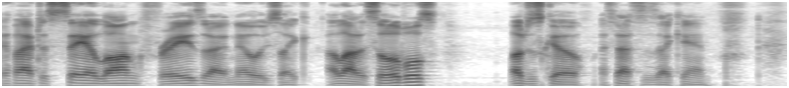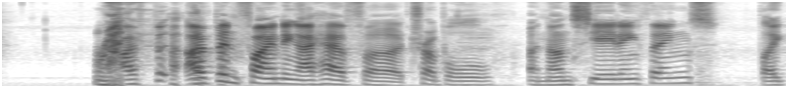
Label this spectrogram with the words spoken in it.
if I have to say a long phrase that I know is like a lot of syllables, I'll just go as fast as I can. I've been, I've been finding I have uh, trouble enunciating things, like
